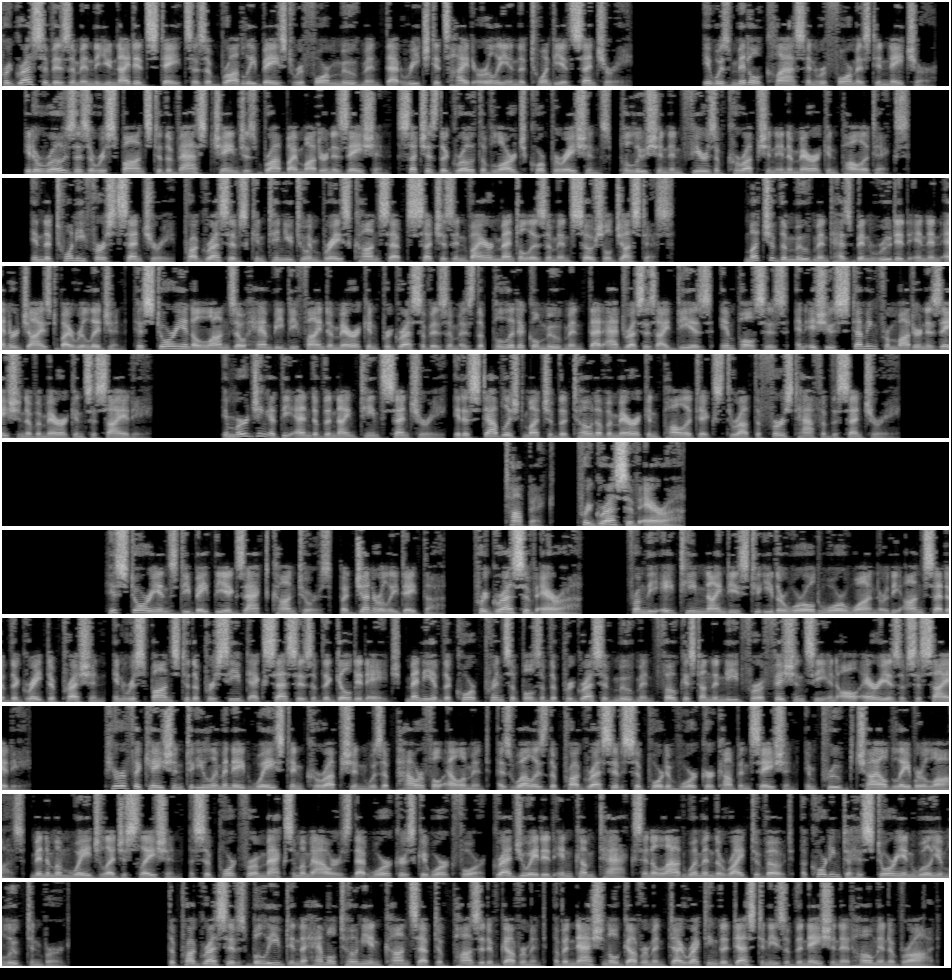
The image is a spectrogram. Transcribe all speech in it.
Progressivism in the United States is a broadly based reform movement that reached its height early in the 20th century. It was middle-class and reformist in nature. It arose as a response to the vast changes brought by modernization, such as the growth of large corporations, pollution and fears of corruption in American politics. In the 21st century, progressives continue to embrace concepts such as environmentalism and social justice. Much of the movement has been rooted in and energized by religion. Historian Alonzo Hamby defined American progressivism as the political movement that addresses ideas, impulses, and issues stemming from modernization of American society. Emerging at the end of the 19th century, it established much of the tone of American politics throughout the first half of the century. Progressive era Historians debate the exact contours, but generally date the «progressive era» from the 1890s to either World War I or the onset of the Great Depression. In response to the perceived excesses of the Gilded Age, many of the core principles of the progressive movement focused on the need for efficiency in all areas of society. Purification to eliminate waste and corruption was a powerful element, as well as the progressive support of worker compensation, improved child labor laws, minimum wage legislation, a support for a maximum hours that workers could work for, graduated income tax and allowed women the right to vote, according to historian William Leuchtenburg. The progressives believed in the Hamiltonian concept of positive government, of a national government directing the destinies of the nation at home and abroad.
